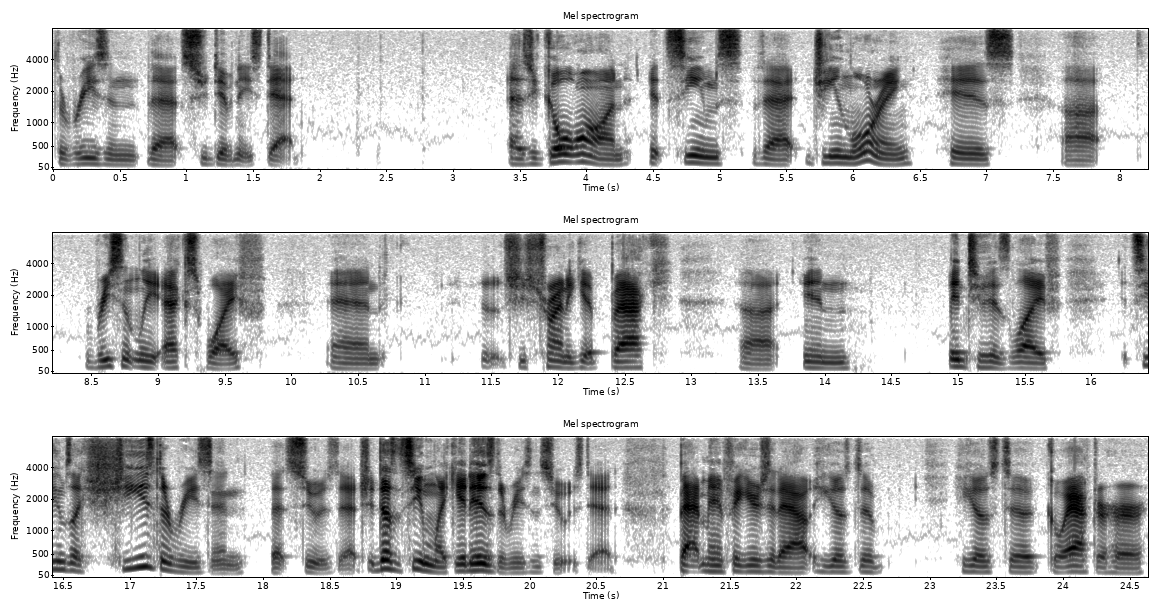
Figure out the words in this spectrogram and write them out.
the reason that Sue Dibney's dead. As you go on, it seems that Jean Loring, his uh, recently ex-wife, and she's trying to get back uh, in into his life. It seems like she's the reason that Sue is dead. It doesn't seem like it is the reason Sue is dead. Batman figures it out. He goes to he goes to go after her.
